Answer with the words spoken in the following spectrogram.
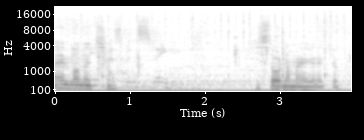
En bana için. Hiç zorlamaya gerek yok.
